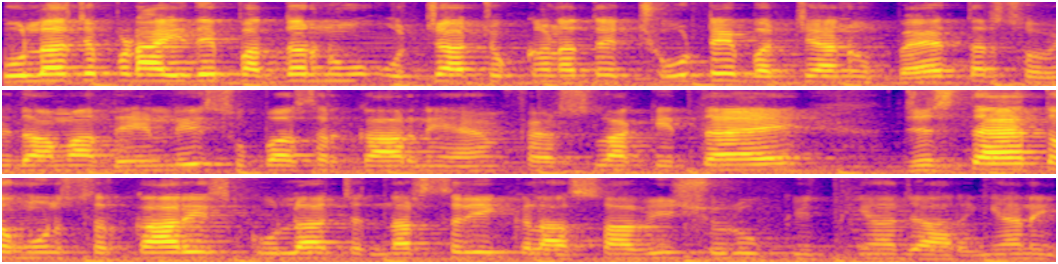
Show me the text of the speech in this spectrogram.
ਸਕੂਲਾਂ 'ਚ ਪੜ੍ਹਾਈ ਦੇ ਪੱਧਰ ਨੂੰ ਉੱਚਾ ਚੁੱਕਣ ਅਤੇ ਛੋਟੇ ਬੱਚਿਆਂ ਨੂੰ ਬਿਹਤਰ ਸੁਵਿਧਾਵਾਂ ਦੇਣ ਲਈ ਸੂਬਾ ਸਰਕਾਰ ਨੇ ਅਹਿਮ ਫੈਸਲਾ ਕੀਤਾ ਹੈ, ਜਿਸ ਤਹਿਤ ਹੁਣ ਸਰਕਾਰੀ ਸਕੂਲਾਂ 'ਚ ਨਰਸਰੀ ਕਲਾਸਾਂ ਵੀ ਸ਼ੁਰੂ ਕੀਤੀਆਂ ਜਾ ਰਹੀਆਂ ਨੇ।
